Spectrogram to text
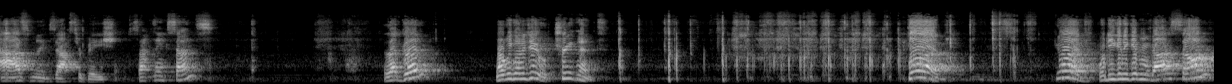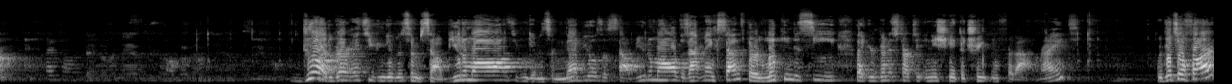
asthma exacerbation. Does that make sense? Is that good? What are we going to do? Treatment. Good. Good. What are you going to give him, guys? Some? Good. Right? So you can give him some salbutamol. You can give him some nebules of salbutamol. Does that make sense? They're looking to see that you're going to start to initiate the treatment for that, right? We good so far?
